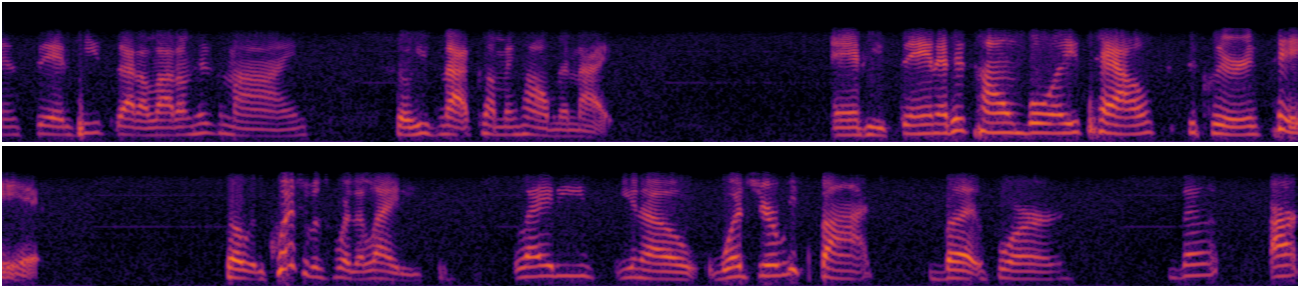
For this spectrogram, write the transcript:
and said he's got a lot on his mind, so he's not coming home tonight. And he's staying at his homeboy's house to clear his head. So the question was for the ladies. Ladies, you know, what's your response? But for the our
